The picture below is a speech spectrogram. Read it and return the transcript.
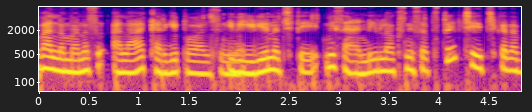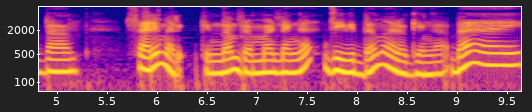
వాళ్ళ మనసు అలా కరిగిపోవాల్సింది. వీడియో నచ్చితే మీ శాండీ వ్లాగ్స్ని సబ్స్క్రైబ్ చేయొచ్చు కదబ్బా. సరే మరి తిందాం బ్రహ్మాండంగా జీవిద్దాం ఆరోగ్యంగా. బాయ్!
